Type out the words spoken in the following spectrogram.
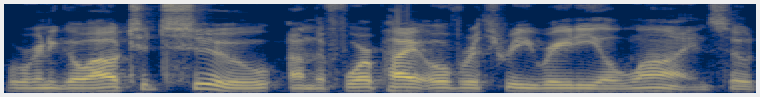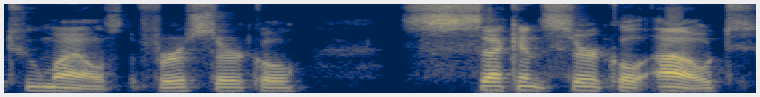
But we're going to go out to 2 on the 4 pi over 3 radial line. So 2 miles, first circle, second circle out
